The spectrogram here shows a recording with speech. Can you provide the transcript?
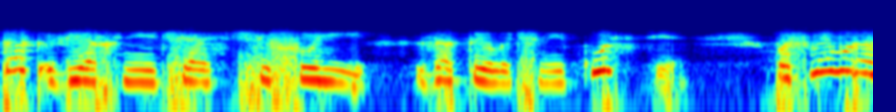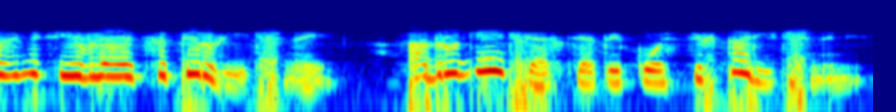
Так верхняя часть чешуи затылочной кости по своему развитию является первичной, а другие части этой кости вторичными.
